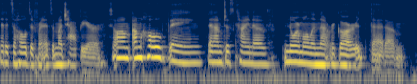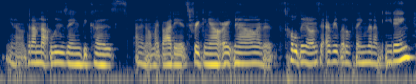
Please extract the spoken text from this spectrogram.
that it's a whole different, it's a much happier. So I'm, I'm hoping that I'm just kind of normal in that regard, that, um, you know, that I'm not losing because I don't know, my body is freaking out right now and it's holding on to every little thing that I'm eating.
